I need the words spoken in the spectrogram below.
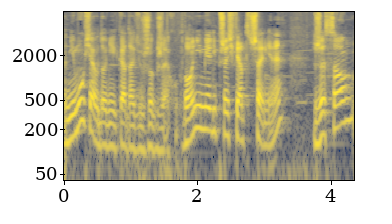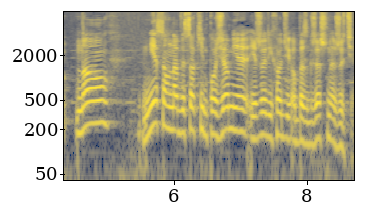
on nie musiał do nich gadać już o grzechu, bo oni mieli przeświadczenie, że są, no, nie są na wysokim poziomie, jeżeli chodzi o bezgrzeszne życie.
